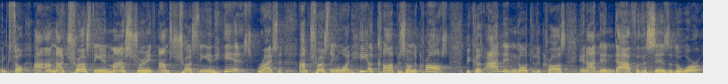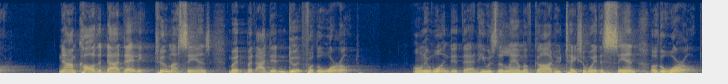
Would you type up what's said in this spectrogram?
And so I'm not trusting in my strength, I'm trusting in His righteousness. I'm trusting what He accomplished on the cross because I didn't go to the cross and I didn't die for the sins of the world. Now I'm called to die daily to my sins, but, but I didn't do it for the world. Only one did that, and he was the Lamb of God who takes away the sin of the world.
